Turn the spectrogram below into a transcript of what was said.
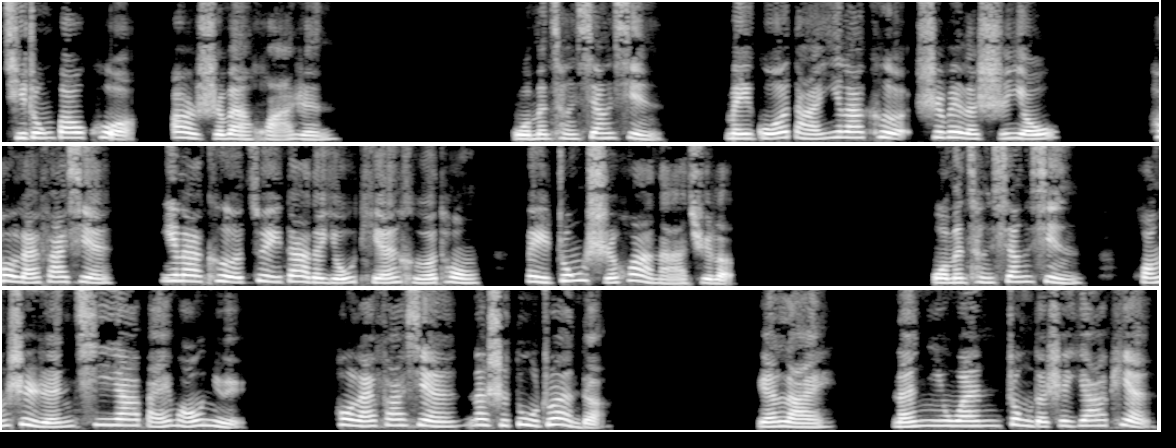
其中包括二十万华人。我们曾相信美国打伊拉克是为了石油，后来发现伊拉克最大的油田合同被中石化拿去了。我们曾相信黄世仁欺压白毛女，后来发现那是杜撰的。原来南泥湾种的是鸦片，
